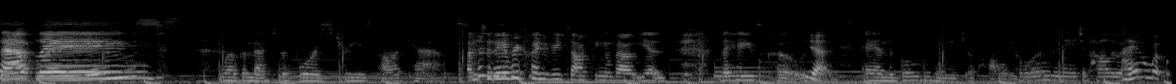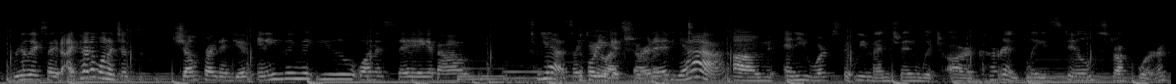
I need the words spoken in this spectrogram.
saplings. Welcome back to the Forest Trees podcast. And today we're going to be talking about, yes, the Hays Code Yes. and the golden age of Hollywood. Golden age of Hollywood. I am really excited. I kind of want to just jump right in. Do you have anything that you want to say about Yes, I before do you get actually. started? Yeah. Um, any works that we mention which are currently still struck work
